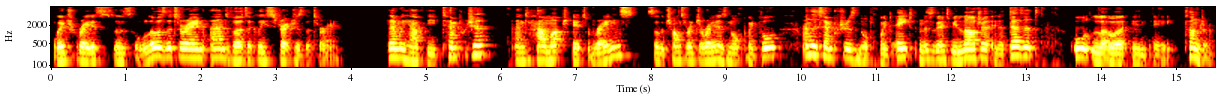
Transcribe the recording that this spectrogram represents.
which raises or lowers the terrain and vertically stretches the terrain. Then we have the temperature and how much it rains, so the chance for it to rain is 0.4, and the temperature is 0.8, and this is going to be larger in a desert or lower in a tundra.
